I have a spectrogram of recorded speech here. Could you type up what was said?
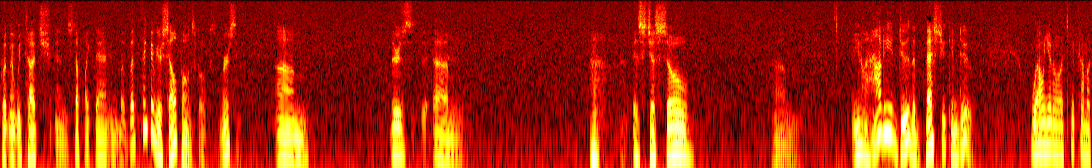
equipment we touch and stuff like that. And, but, but think of your cell phones, folks. Mercy. Um, there's um, it's just so um, you know how do you do the best you can do? Well, you know, it's become a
